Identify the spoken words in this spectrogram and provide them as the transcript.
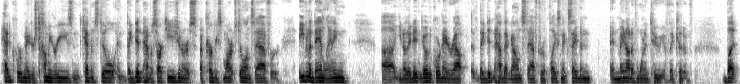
had coordinators Tommy Rees and Kevin Steele, and they didn't have a Sarkisian or a, a Kirby Smart still on staff, or even a Dan Lanning uh, you know, they didn't go the coordinator route. They didn't have that guy on staff to replace Nick Saban and may not have wanted to if they could have. But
